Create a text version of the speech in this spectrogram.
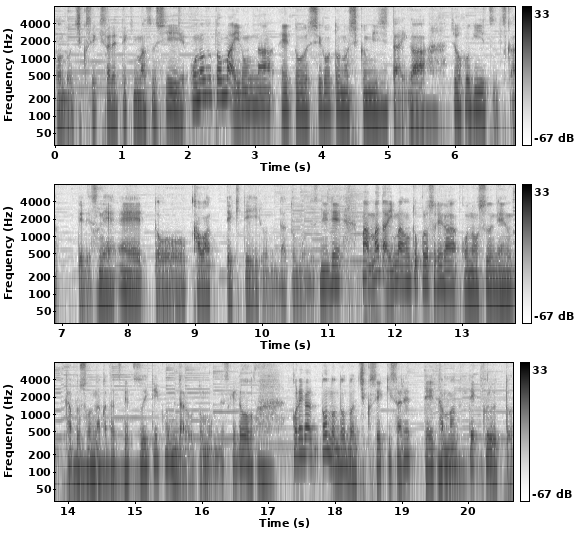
どんどん蓄積されてきますしおのずとまあいろんな、えーと、仕事の仕組み自体が情報技術使ってですね、えーと、変わってきているんだと思うんですね。で、まあ、まだ今のところそれがこの数年多分そんな形で続いていくんだろうと思うんですけどこれがどんどんどんどん蓄積されて溜まってくると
